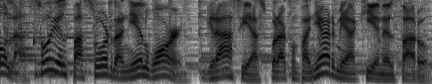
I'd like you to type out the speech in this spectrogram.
Hola, soy el pastor Daniel Warren. Gracias por acompañarme aquí en El Faro.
